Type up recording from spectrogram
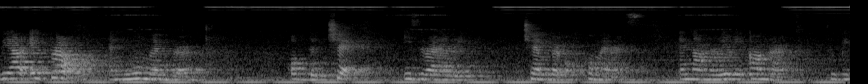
We are a proud and new member of the Czech Israeli Chamber of Commerce and I'm really honored to be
